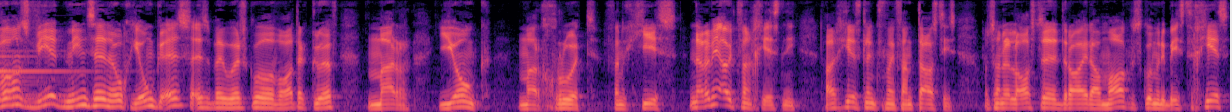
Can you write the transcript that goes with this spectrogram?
waar ons weet mense nog jonk is, is by Hoërskool Waterkloof, maar jonk maar groot van gees. Nou nie oud van gees nie. Daai gees klink vir my fantasties. Ons gaan 'n laaste draai daar maak. Ons kom met die beste gees.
